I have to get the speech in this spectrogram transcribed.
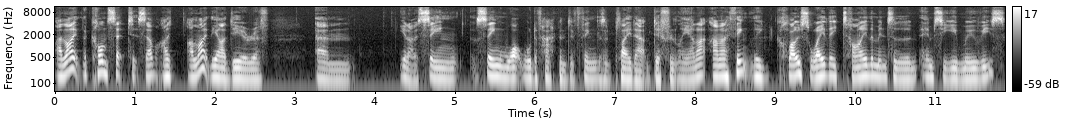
I like the concept itself. I, I like the idea of, um, you know, seeing seeing what would have happened if things had played out differently. And I and I think the close way they tie them into the MCU movies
